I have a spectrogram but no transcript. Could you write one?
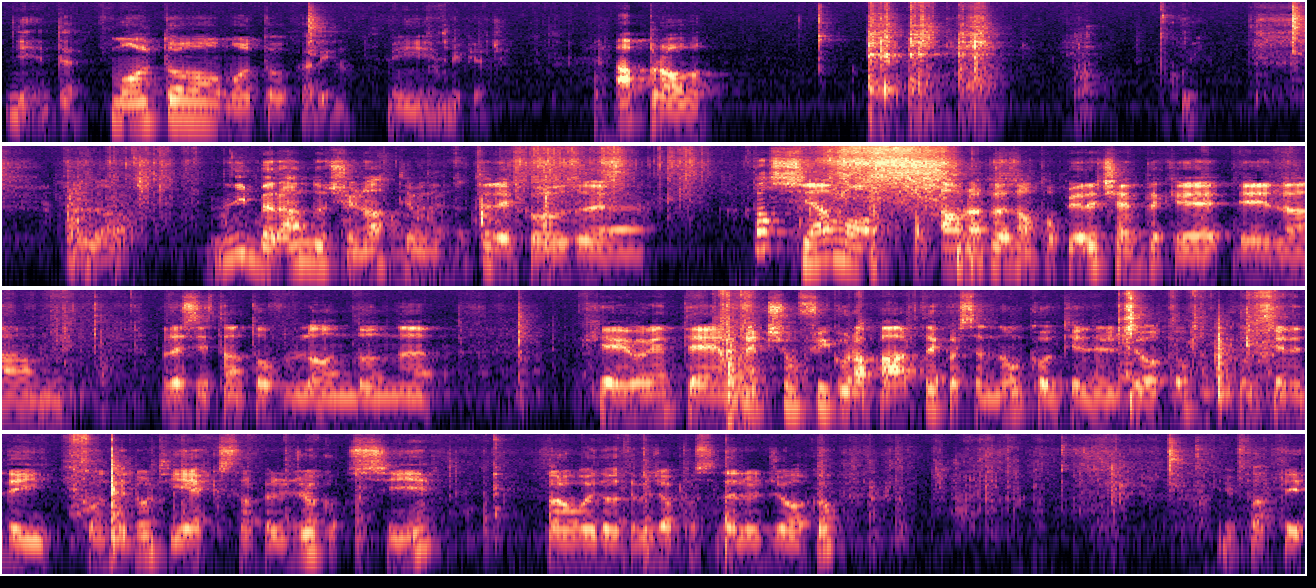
niente, molto molto carino, mi, mi piace. Approvo. Qui. Allora, liberandoci un attimo di tutte le cose, passiamo a una cosa un po' più recente che è la um, Resistance of London che ovviamente è un action figure a parte, questa non contiene il gioco, contiene dei contenuti extra per il gioco, sì, però voi dovete già possedere il gioco. Infatti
